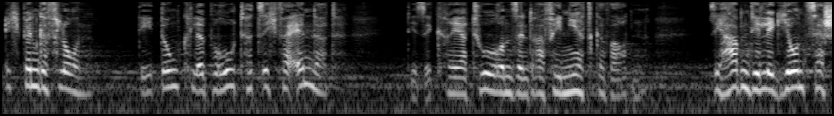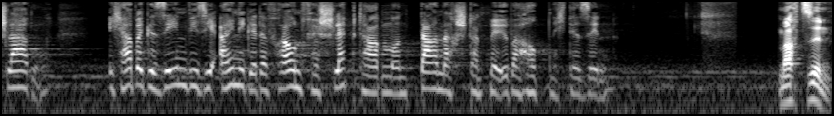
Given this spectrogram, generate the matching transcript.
Ich bin geflohen. Die dunkle Brut hat sich verändert. Diese Kreaturen sind raffiniert geworden. Sie haben die Legion zerschlagen. Ich habe gesehen, wie sie einige der Frauen verschleppt haben und danach stand mir überhaupt nicht der Sinn. Macht Sinn.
